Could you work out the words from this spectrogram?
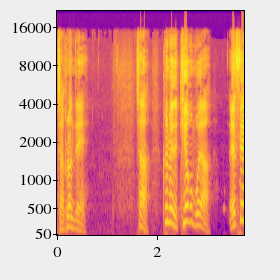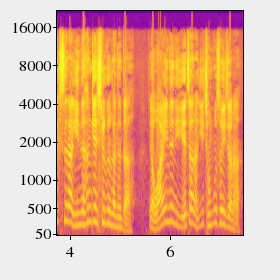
자, 그런데, 자, 그러면 기억은 뭐야? fx랑 2는 한 개의 실근 갖는다. 야, y는 이 얘잖아. 이 점근선이잖아.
